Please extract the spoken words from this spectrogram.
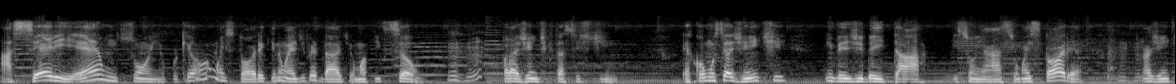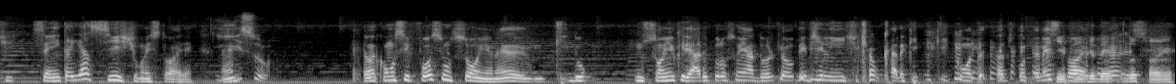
a série é um sonho, porque é uma história que não é de verdade, é uma ficção Uhum. pra gente que tá assistindo. É como se a gente, em vez de deitar e sonhasse uma história, a gente senta e assiste uma história. né? Isso. Então é como se fosse um sonho, né? Do- um sonho criado pelo sonhador, que é o David Lynch, que é o cara que, que conta, tá te contando a Que história. vive dentro do sonho.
